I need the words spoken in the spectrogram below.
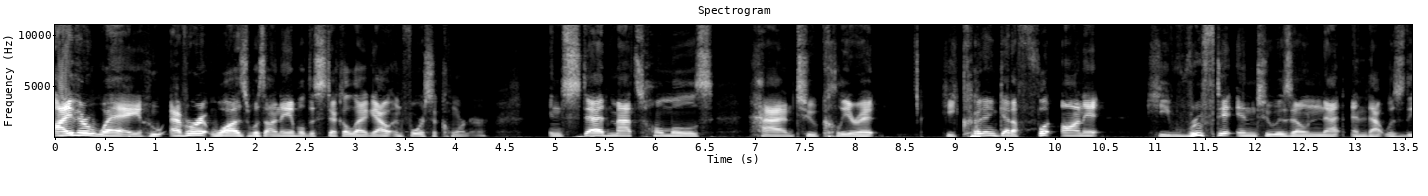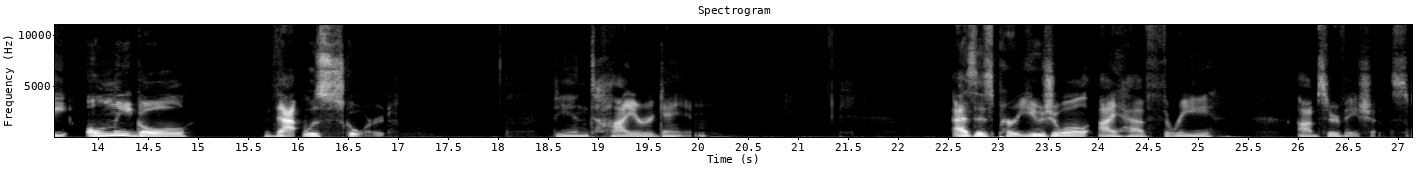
Either way, whoever it was was unable to stick a leg out and force a corner. Instead, Mats Hummels had to clear it he couldn't get a foot on it. He roofed it into his own net, and that was the only goal that was scored the entire game. As is per usual, I have three observations.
